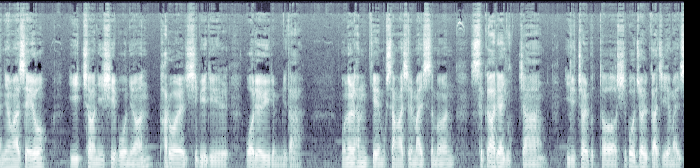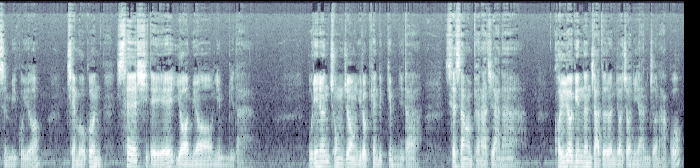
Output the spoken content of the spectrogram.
안녕하세요. 2025년 8월 11일 월요일입니다. 오늘 함께 묵상하실 말씀은 스가랴 6장 1절부터 15절까지의 말씀이고요. 제목은 새 시대의 여명입니다. 우리는 종종 이렇게 느낍니다. 세상은 변하지 않아. 권력 있는 자들은 여전히 안전하고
